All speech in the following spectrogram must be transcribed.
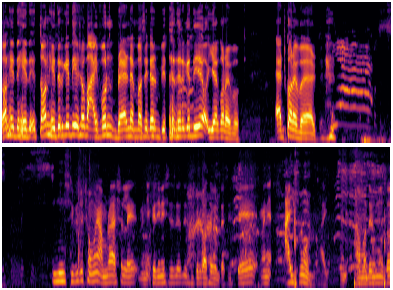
তখন হেদে হেদে- তখন হেদেরকে দিয়ে সব আইফোন ব্র্যান্ড অ্যাম্বাসিডার তাদেরকে দিয়ে ইয়া করাইবো। অ্যাড করাইবো অ্যাড কিছু কিছু সময় আমরা আসলে মানে একটা জিনিস যে যে দুটোর কথা বলতেছি সে মানে আইফোন ভাই মানে আমাদের মতো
